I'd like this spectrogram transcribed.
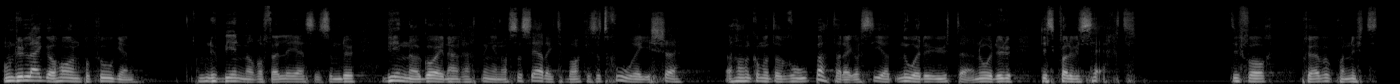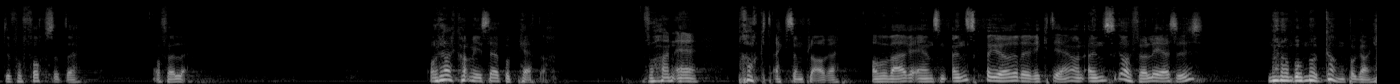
Om du legger hånden på plogen, om du begynner å følge Jesus, om du begynner å gå i den retningen, og så ser deg tilbake, så tror jeg ikke at han kommer til å rope etter deg og si at nå er du ute, nå er du diskvalifisert. Du får prøve på nytt. Du får fortsette å følge. Og der kan vi se på Peter. For han er prakteksemplaret av å være en som ønsker å gjøre det riktige. Han ønsker å følge Jesus, men han bommer gang på gang.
